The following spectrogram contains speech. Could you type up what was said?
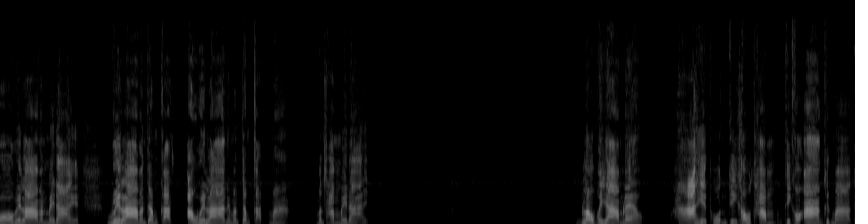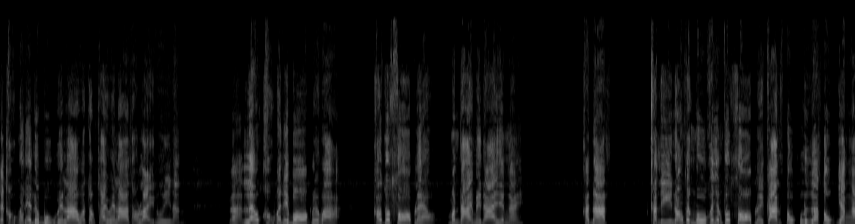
อเวลามันไม่ได้ เวลามันจำกัด เอาเวลาเนี่ยมันจำกัดมาก มันทำไม่ได้ เราพยายามแล้ว หาเหตุผลที่เขาทำที่เขาอ้างขึ้นมา แต่เขาไม่ได้ระบุเวลาว่าต้องใช้เวลาเท่าไหร่นู่นนี่นั่นนะแล้วเขาไม่ได้บอกด้วยว่าเขาทดสอบแล้ว มันได้ไม่ได้ยังไง ขนาดคดีน้องแตงโมเขายังทดสอบเลยการตกเรือตกยังไง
